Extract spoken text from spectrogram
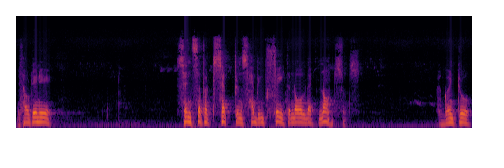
without any sense of acceptance, having faith, and all that nonsense. We're going to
